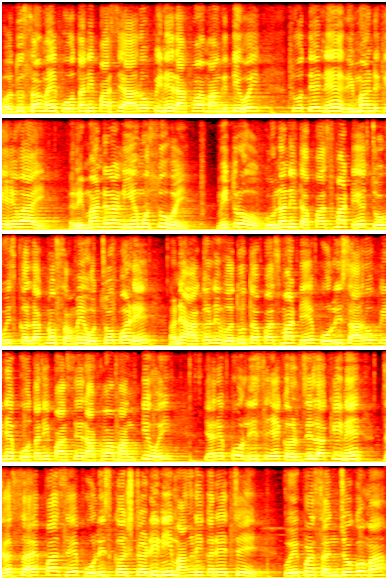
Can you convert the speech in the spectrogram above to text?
વધુ સમય પોતાની પાસે આરોપીને રાખવા માંગતી હોય તો તેને રિમાન્ડ કહેવાય. રિમાન્ડના નિયમો શું હોય? મિત્રો, ગુનાની તપાસ માટે ચોવીસ કલાકનો સમય ઓછો પડે અને આગળની વધુ તપાસ માટે પોલીસ આરોપીને પોતાની પાસે રાખવા માંગતી હોય, ત્યારે પોલીસ એક અરજી લખીને જજ સાહેબ પાસે પોલીસ કસ્ટડીની માંગણી કરે છે. કોઈપણ સંજોગોમાં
